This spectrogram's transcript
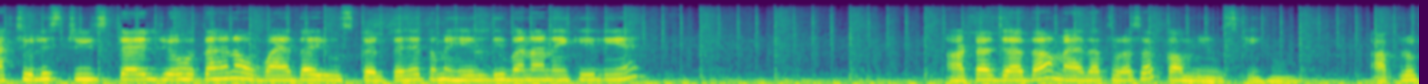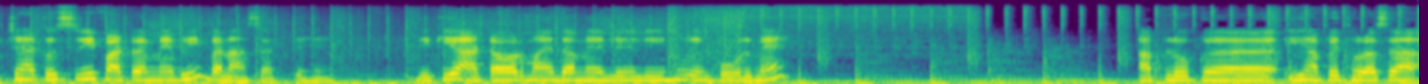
एक्चुअली स्ट्रीट स्टाइल जो होता है ना, वो मैदा यूज़ करते हैं तो मैं हेल्दी बनाने के लिए आटा ज़्यादा, मैदा थोड़ा सा कम यूज़ की हूँ। आप लोग चाहे तो सिर्फ़ आटा में भी बना सकते हैं। देखिए, आटा और मैदा मैं ले ली हूँ एक बोल में। आप लोग यहाँ पे थोड़ा सा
